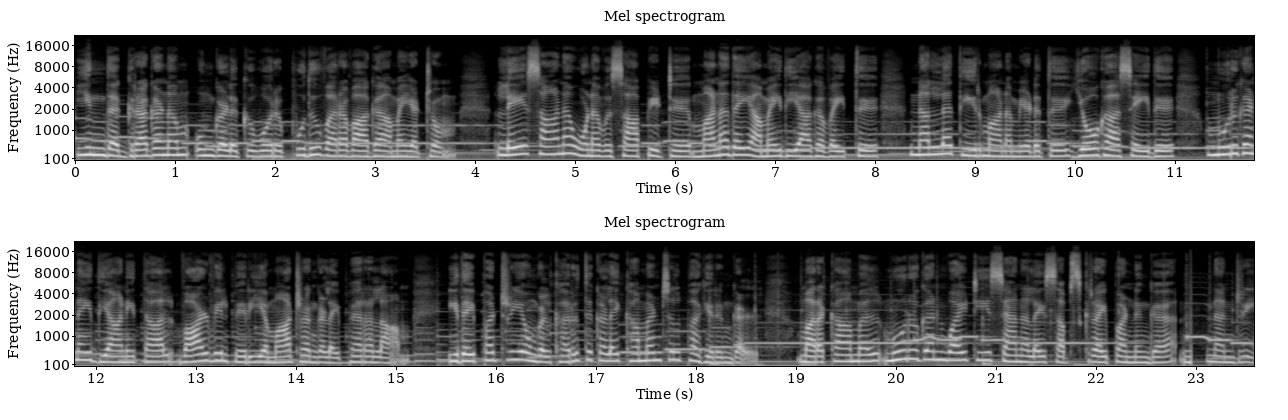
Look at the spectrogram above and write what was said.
இந்த கிரகணம் உங்களுக்கு ஒரு புது வரவாக அமையட்டும். லேசான உணவு சாப்பிட்டு மனதை அமைதியாக வைத்து நல்ல தீர்மானம் எடுத்து யோகா செய்து முருகனை தியானித்தால் வாழ்வில் பெரிய மாற்றங்களை பெறலாம். இதை பற்றிய உங்கள் கருத்துக்களை கமெண்ட்ஸில் பகிருங்கள். மறக்காமல் முருகன் ஒய்டி சேனலை சப்ஸ்கிரைப் பண்ணுங்க. நன்றி.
